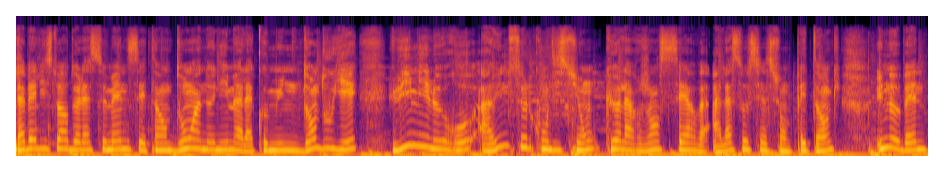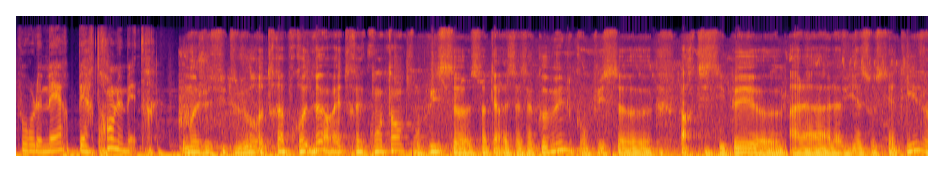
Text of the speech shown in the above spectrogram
La belle histoire de la semaine, c'est un don anonyme à la commune d'Andouillé. 8000 euros à une seule condition, que l'argent serve à l'association pétanque. Une aubaine pour le maire Bertrand Lemaître. Moi, je suis toujours très preneur et très content qu'on puisse euh, s'intéresser à sa commune, qu'on puisse euh, participer euh, à la, vie associative,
